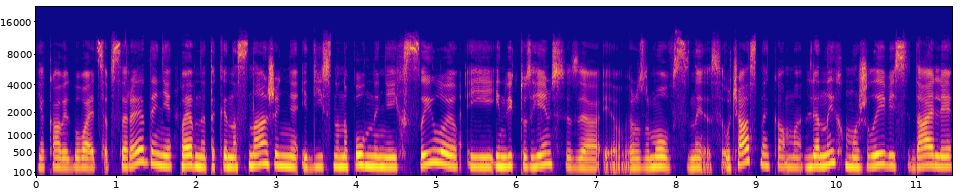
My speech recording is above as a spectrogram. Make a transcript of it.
яка відбувається всередині, певне таке наснаження і дійсно наповнення їх силою. І Invictus Games за е, розмов з, з учасниками для них можливість далі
